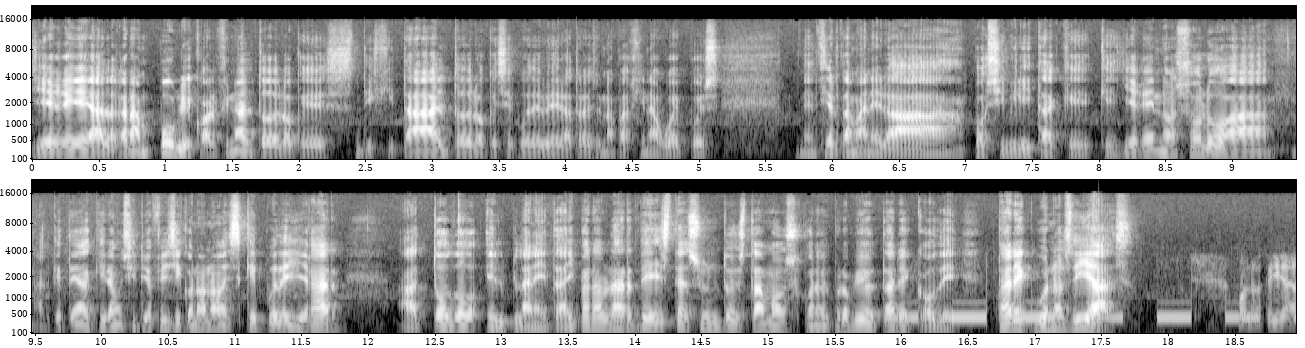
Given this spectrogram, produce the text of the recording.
llegue al gran público. Al final todo lo que es digital, todo lo que se puede ver a través de una página web, pues en cierta manera posibilita que, llegue no solo a, al que tenga que ir a un sitio físico, no, no, es que puede llegar a todo el planeta. Y para hablar de este asunto estamos con el propio Tarek Ode. Tarek, buenos días. Buenos días.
